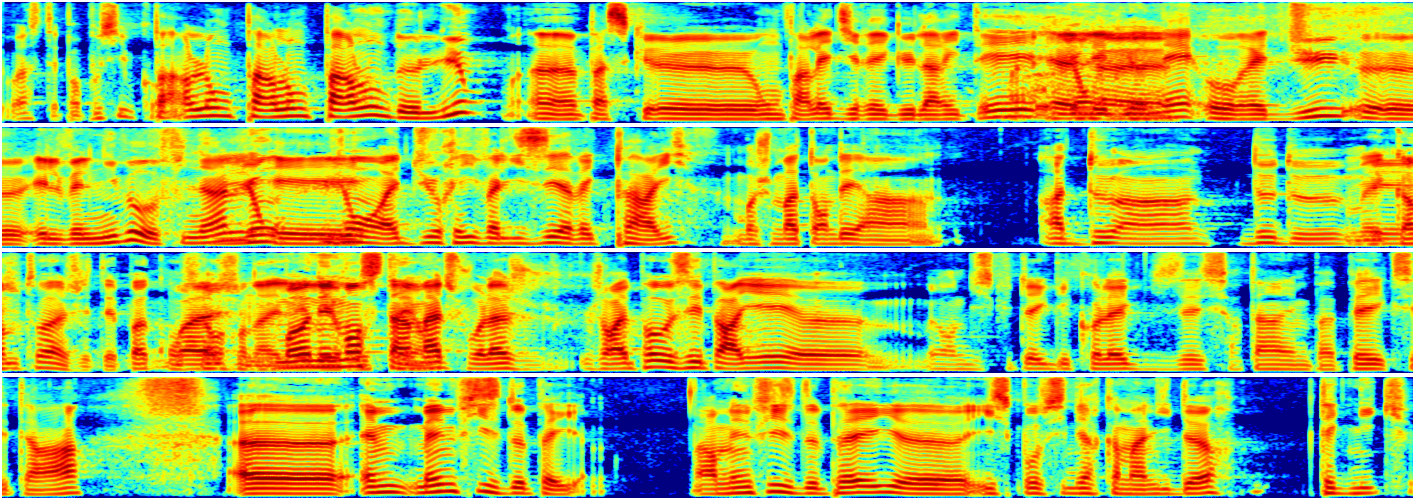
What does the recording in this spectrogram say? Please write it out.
voilà, c'était pas possible. Quoi. Parlons, parlons, parlons de Lyon, euh, parce que euh, on parlait d'irrégularité. Ouais, euh, les euh, Lyonnais auraient dû euh, élever le niveau au final. Lyon, et Lyon a dû rivaliser avec Paris. Moi, je m'attendais à un à 2-1, 2-2. Mais comme toi, j'étais pas confiant je- qu'on allait moi, honnêtement, c'était un hein. match. Voilà, je- j'aurais pas osé parier. euh, on discutait avec des collègues, disaient certains Mbappé, etc. Euh, M- Memphis de Paye. Alors Memphis de Paye, euh, il se considère comme un leader technique.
